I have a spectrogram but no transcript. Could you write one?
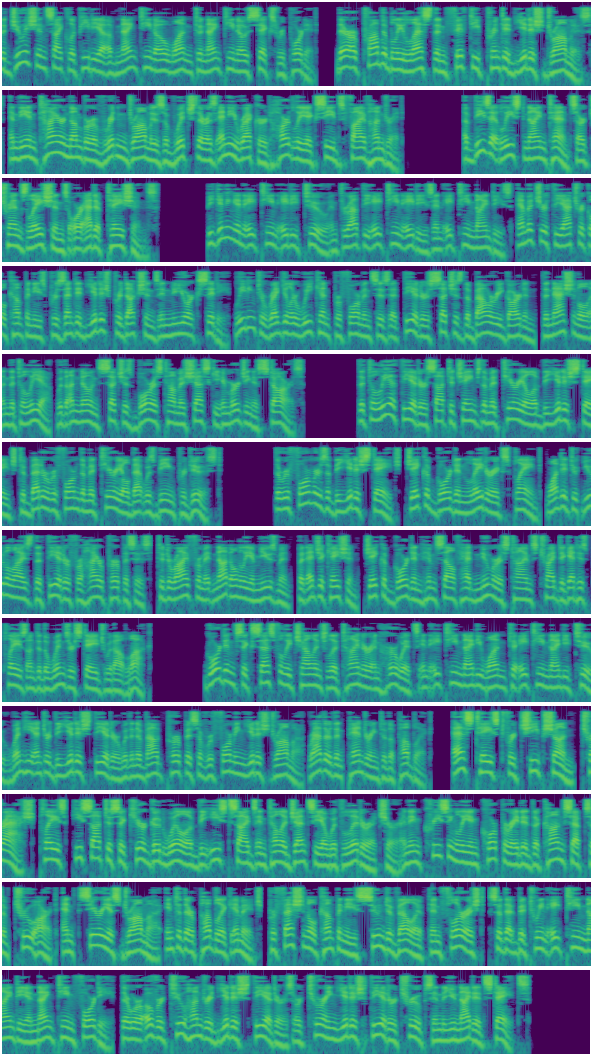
The Jewish Encyclopedia of 1901–1906 reported, "...there are probably less than 50 printed Yiddish dramas, and the entire number of written dramas of which there is any record hardly exceeds 500. Of these at least nine-tenths are translations or adaptations." Beginning in 1882 and throughout the 1880s and 1890s, amateur theatrical companies presented Yiddish productions in New York City, leading to regular weekend performances at theaters such as the Bowery Garden, the National and the Thalia, with unknowns such as Boris Thomashefsky emerging as stars. The Thalia Theatre sought to change the material of the Yiddish stage to better reform the material that was being produced. The reformers of the Yiddish stage, Jacob Gordin later explained, wanted to utilize the theater for higher purposes, to derive from it not only amusement, but education. Jacob Gordin himself had numerous times tried to get his plays onto the Windsor stage without luck. Gordin successfully challenged Lateiner and Hurwitz in 1891 to 1892 when he entered the Yiddish theatre with an avowed purpose of reforming Yiddish drama, rather than pandering to the public. S taste for cheap shund, trash plays, he sought to secure goodwill of the East Side's intelligentsia with literature and increasingly incorporated the concepts of true art and serious drama into their public image. Professional companies soon developed and flourished, so that between 1890 and 1940, there were over 200 Yiddish theaters or touring Yiddish theater troupes in the United States.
